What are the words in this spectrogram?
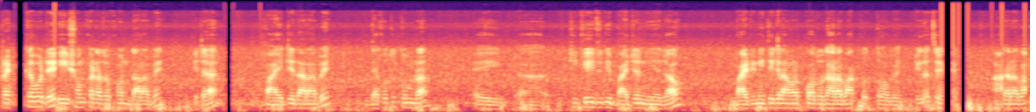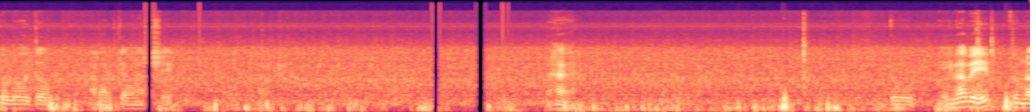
প্রেক্ষাপটে এই সংখ্যাটা যখন দাঁড়াবে, এটা বাইটে দাঁড়াবে। দেখো তো তোমরা, এই ঠিকই যদি বাইটে নিয়ে যাও, বাইটে নিতে গেলে আমার কত ধারা ভাগ করতে হবে, ঠিক আছে? আর ধারা ভাগ করলেও হয়তো আমার কেমন আসে? হ্যাঁ। তো এইভাবে তোমরা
